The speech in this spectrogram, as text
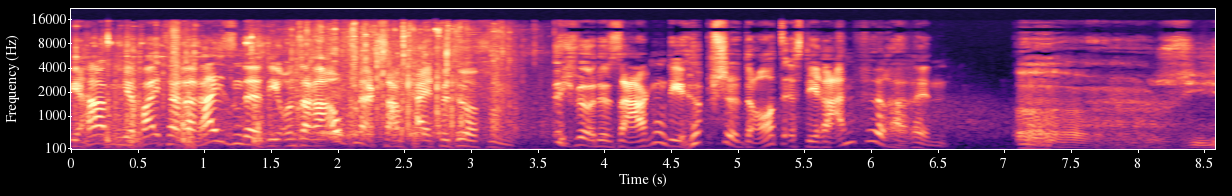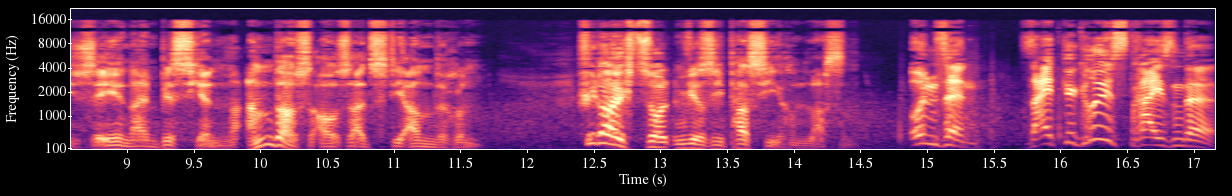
Wir haben hier weitere Reisende, die unserer Aufmerksamkeit bedürfen. Ich würde sagen, die Hübsche dort ist ihre Anführerin. Sie sehen ein bisschen anders aus als die anderen. Vielleicht sollten wir sie passieren lassen. Unsinn! Seid gegrüßt, Reisende!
